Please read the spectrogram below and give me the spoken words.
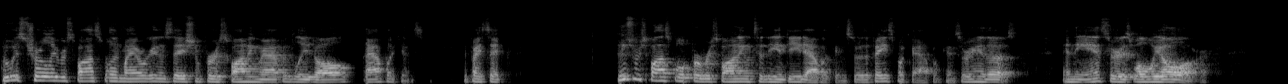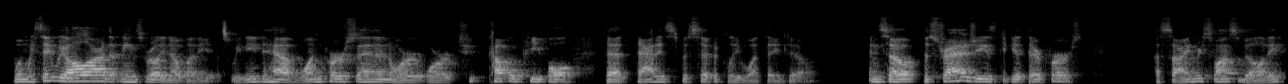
Who is truly responsible in my organization for responding rapidly to all applicants? If I say, who's responsible for responding to the Indeed applicants or the Facebook applicants or any of those? And the answer is, well, we all are. When we say we all are, that means really nobody is. We need to have one person or or two couple people that that is specifically what they do. And so the strategy is to get there first. Assign responsibility,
